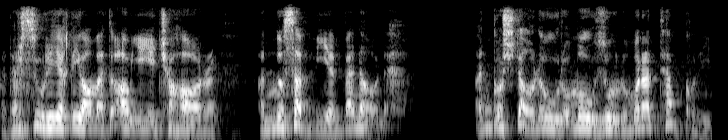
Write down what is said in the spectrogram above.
و در سوره قیامت آیه چهار نسبی بنانه. انگشتان او رو موزون و مرتب کنیم.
